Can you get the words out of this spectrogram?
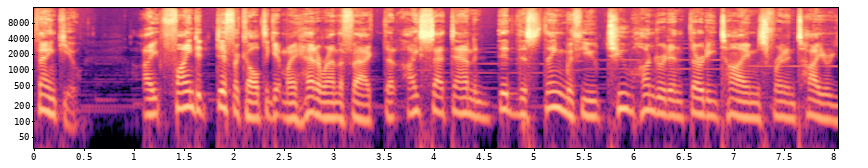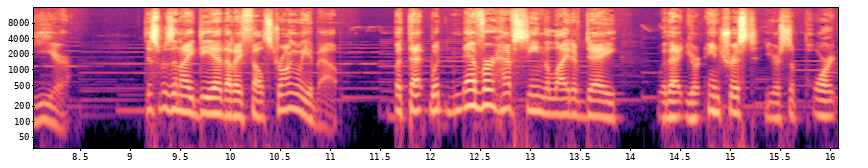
thank you. I find it difficult to get my head around the fact that I sat down and did this thing with you 230 times for an entire year. This was an idea that I felt strongly about, but that would never have seen the light of day without your interest, your support,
